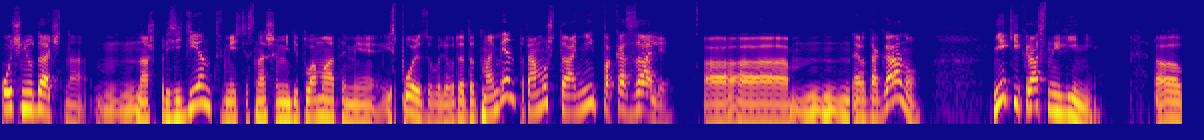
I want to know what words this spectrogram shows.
очень удачно наш президент вместе с нашими дипломатами использовали вот этот момент, потому что они показали Эрдогану некие красные линии. Э,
